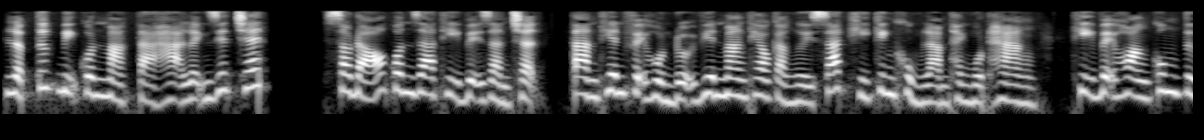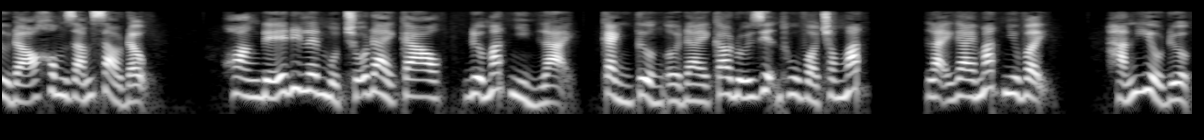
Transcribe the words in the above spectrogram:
lập tức bị quân mạc tả hạ lệnh giết chết. Sau đó quân gia thị vệ giàn trận, tàn thiên phệ hồn đội viên mang theo cả người sát khí kinh khủng làm thành một hàng, thị vệ hoàng cung từ đó không dám xảo động. Hoàng đế đi lên một chỗ đài cao, đưa mắt nhìn lại, cảnh tượng ở đài cao đối diện thu vào trong mắt. Lại gai mắt như vậy. Hắn hiểu được,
